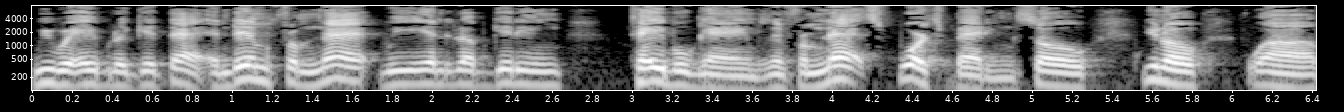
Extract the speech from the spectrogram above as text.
we were able to get that. And then from that, we ended up getting table games, and from that, sports betting. So you know, uh,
